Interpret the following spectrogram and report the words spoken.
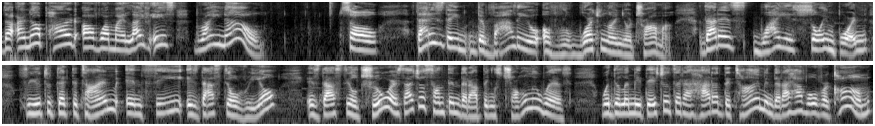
that are not part of what my life is right now? So that is the, the value of working on your trauma. That is why it's so important for you to take the time and see is that still real? Is that still true? Or is that just something that I've been struggling with, with the limitations that I had at the time and that I have overcome?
